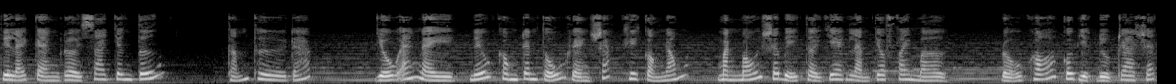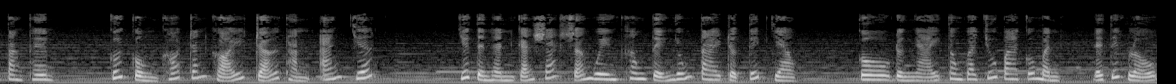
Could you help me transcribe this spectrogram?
thì lại càng rời xa chân tướng. Thẩm thư đáp, vụ án này nếu không tranh thủ rèn sắt khi còn nóng, manh mối sẽ bị thời gian làm cho phai mờ. Độ khó của việc điều tra sẽ tăng thêm, cuối cùng khó tránh khỏi trở thành án chết. Với tình hình cảnh sát sở nguyên không tiện nhúng tay trực tiếp vào, cô đừng ngại thông qua chú ba của mình để tiết lộ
